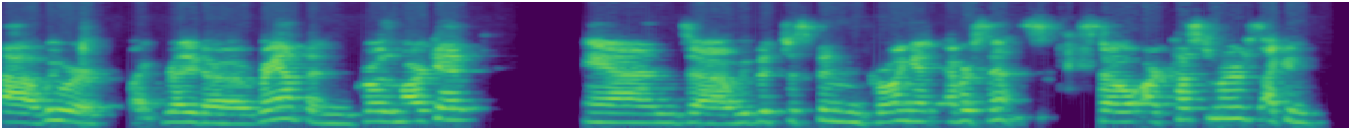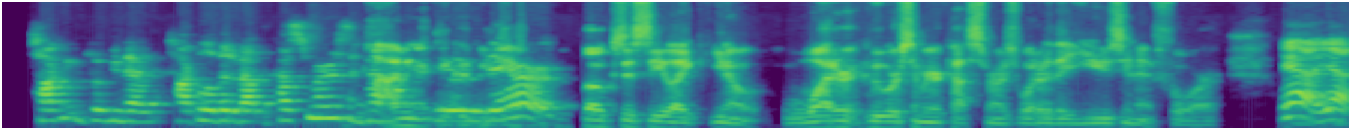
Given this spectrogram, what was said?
uh, we were like ready to ramp and grow the market. And uh, we've just been growing it ever since. So our customers, I can talking to me to talk a little bit about the customers and Yeah, I kind mean, of I think it'd be there. folks to see like you know what are who are some of your customers? What are they using it for? Yeah, yeah.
